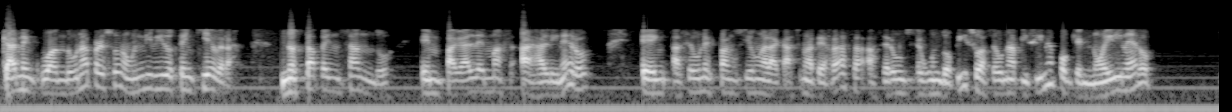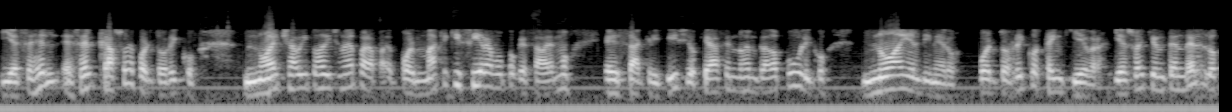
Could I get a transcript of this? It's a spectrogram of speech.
Carmen, cuando una persona, un individuo está en quiebra, no está pensando en pagarle más al dinero, en hacer una expansión a la casa, una terraza, hacer un segundo piso, hacer una piscina, porque no hay dinero y ese es el ese es el caso de Puerto Rico. No hay chavitos adicionales para, por más que quisiéramos porque sabemos el sacrificio que hacen los empleados públicos no hay el dinero. Puerto Rico está en quiebra y eso hay que entenderlo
